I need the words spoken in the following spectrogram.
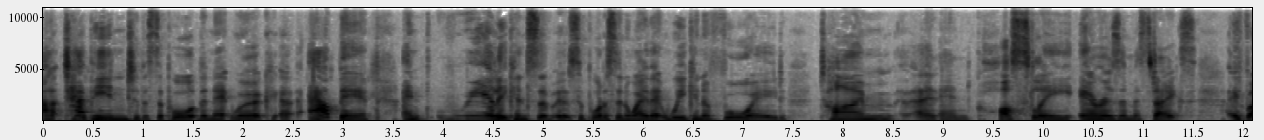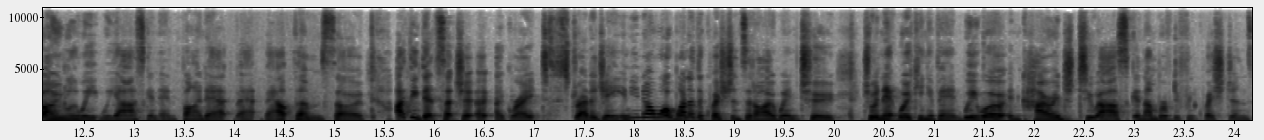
uh, tap into the support, the network uh, out there, and really can su- uh, support us in a way that we can avoid time and, and costly errors and mistakes if only we, we ask and, and find out about them. So I think that's such a, a great strategy. And you know what? One of the questions that I went to to a networking event, we were encouraged to ask a number of different questions.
